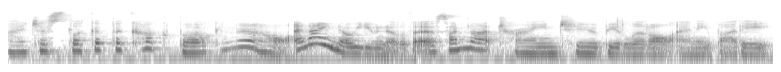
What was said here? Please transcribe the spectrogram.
I just look at the cookbook. No. And I know you know this. I'm not trying to belittle anybody.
